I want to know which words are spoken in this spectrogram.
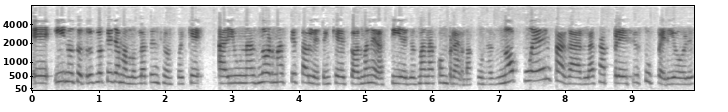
y nosotros lo que llamamos la atención fue que hay unas normas que establecen que de todas maneras, si ellos van a comprar vacunas, no pueden pagarlas a precios superiores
